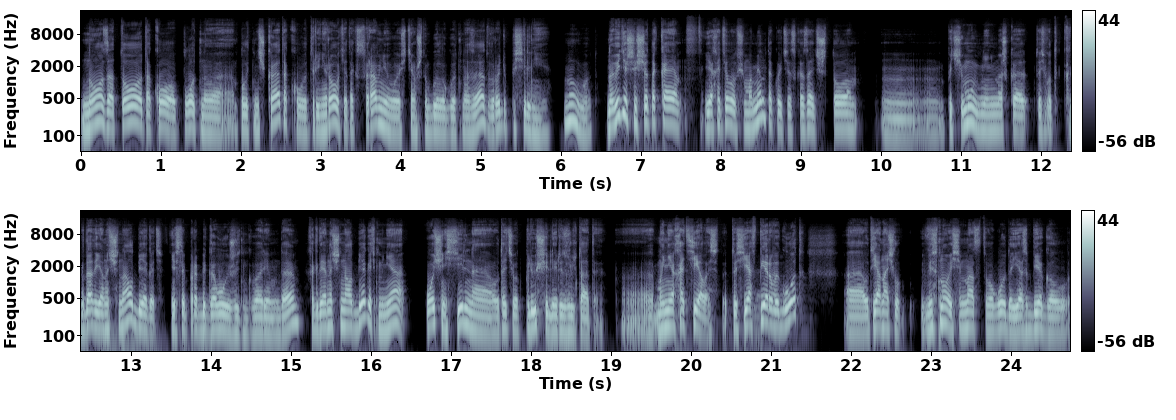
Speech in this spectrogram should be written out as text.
но зато такого плотного плотничка, такого тренировок, я так сравниваю с тем, что было год назад, вроде посильнее. Ну вот. Но видишь, еще такая... Я хотел, в общем, момент такой тебе сказать, что почему мне немножко... То есть вот когда я начинал бегать, если про беговую жизнь говорим, да, когда я начинал бегать, меня очень сильно вот эти вот плющили результаты. Э, мне хотелось. То есть я в первый год э, вот я начал весной 17 года я сбегал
